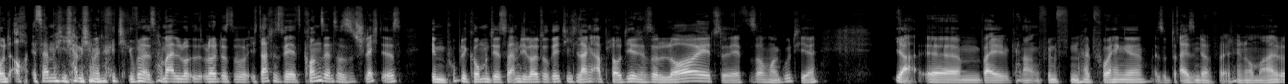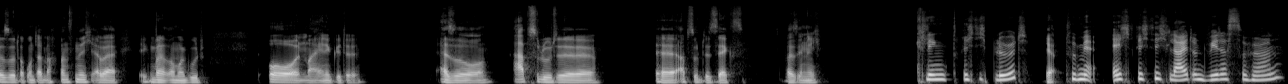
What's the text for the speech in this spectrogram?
Und auch, es hat mich, ich habe mich aber richtig gewundert, es haben alle Leute so, ich dachte, es wäre jetzt Konsens, dass es schlecht ist im Publikum und jetzt haben die Leute richtig lang applaudiert. Ich so, Leute, jetzt ist auch mal gut hier. Ja, ähm, weil, keine Ahnung, fünfeinhalb Vorhänge, also drei sind ja vielleicht normal oder so, darunter macht man es nicht, aber irgendwann ist auch mal gut. Und meine Güte. Also absolute, äh, absolute Sechs. Weiß ich nicht. Klingt richtig blöd. Ja. Tut mir echt richtig leid und weh, das zu hören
